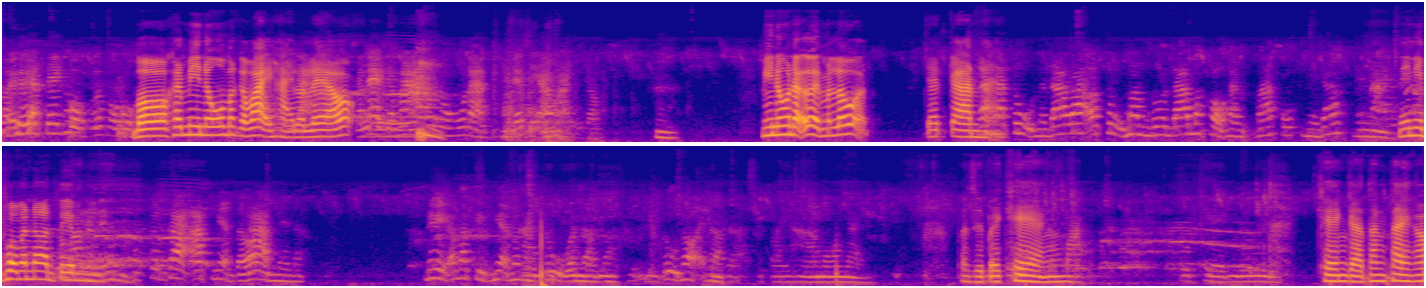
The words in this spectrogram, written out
ไปเลือดเต้นหกแล้วก็หกบ่คันมีหนูมันก็ไหวหายแล้วแล้ว ตอนแรกจะมาเอาหนูน่ะเดี๋ยวสิเอาใหม่ดอกมีหนูน่ะเอิ้นมันโลด จัดการนั่ให้นนะตู่เนี่ยได้ว่าเอาตู่มาโดนได้มาขอให้มาครบเนี่ยได้อืมนี่นี่พอมันนอนเต็มนี่จนกล้าอัดเนี่ยแต่ว่าเนี่ยนะนี่เอามาติดเนี่ยนั่นเป็นตู่วันนั้นน่ะตู่หน่อยนะสิไปหาหมอใหญ่เพิ่นสิไปแข่งมัดตัวแข็งเลยแข่งกับทางไทยเขา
